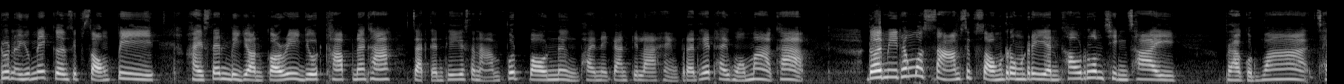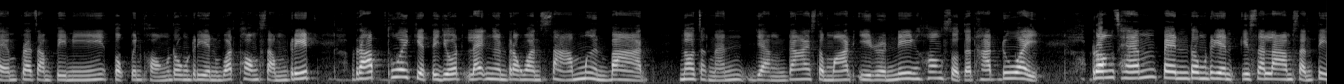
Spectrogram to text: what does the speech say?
รุ่นอายุไม่เกิน 12 ปีไฮเซนบิยอนกอรี่ยุทคัพนะคะ จัดกันที่สนามฟุตบอลหนึ่งภายในการกีฬาแห่งประเทศไทยหัวหมากค่ะ โดยมีทั้งหมด 32 โรงเรียนเข้าร่วมชิงชัย ปรากฏว่าแชมป์ประจำปีนี้ตกเป็นของโรงเรียนวัดทองสำริดรับถ้วยเกียรติยศและเงินรางวัล 30,000 บาท นอกจากนั้นยังได้สมาร์ท e-learning ห้องสดทัศน์ด้วย รองแชมป์เป็นโรงเรียนอิสลามสันติ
